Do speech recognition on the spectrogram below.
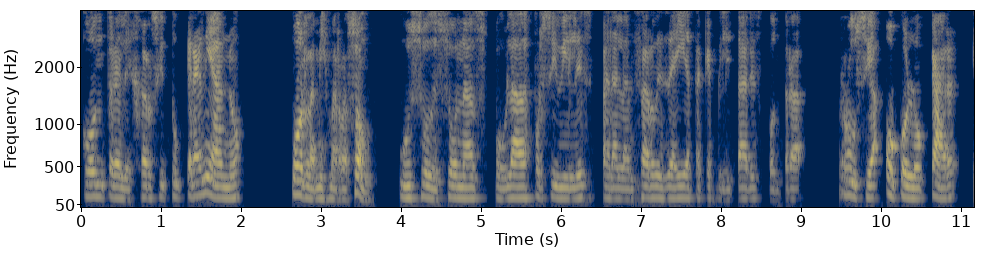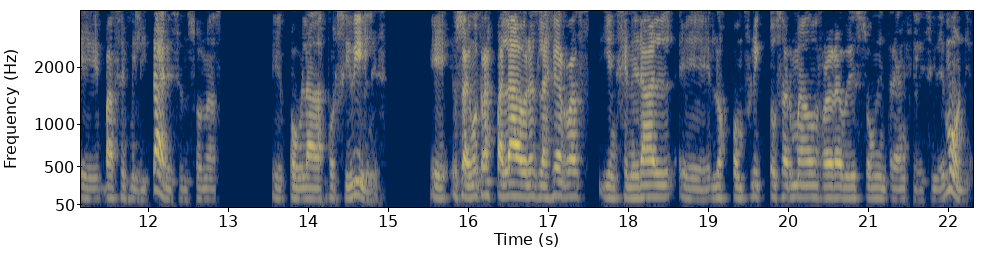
contra el ejército ucraniano por la misma razón, uso de zonas pobladas por civiles para lanzar desde ahí ataques militares contra Rusia o colocar eh, bases militares en zonas eh, pobladas por civiles. Eh, o sea, en otras palabras, las guerras y en general los conflictos armados rara vez son entre ángeles y demonios.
